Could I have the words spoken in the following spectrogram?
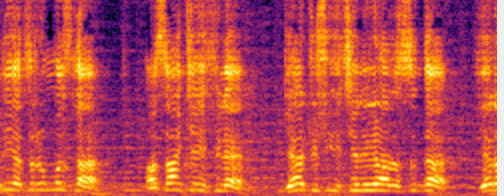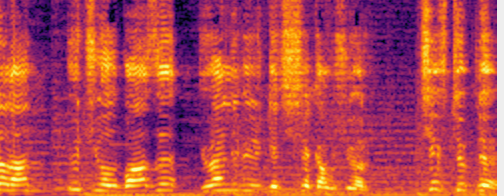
Yeni yatırımımızla Hasankeyf ile Gercüşü ilçeleri arasında yer alan 3 yol bazı güvenli bir geçişe kavuşuyor. Çift tüplü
